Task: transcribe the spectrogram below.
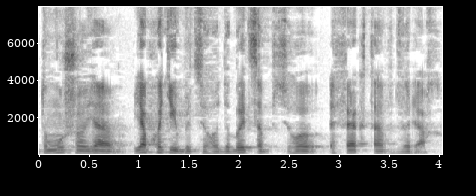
тому що я, я б хотів би цього добитися цього ефекта в дверях.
